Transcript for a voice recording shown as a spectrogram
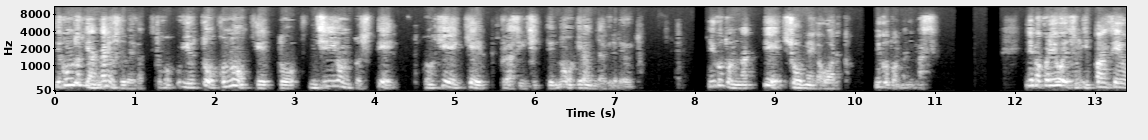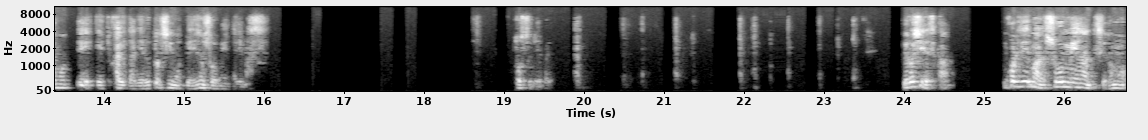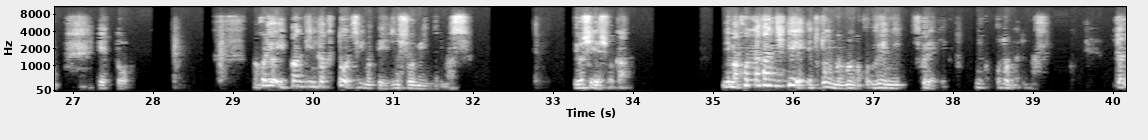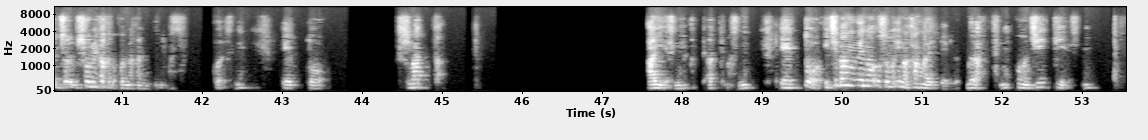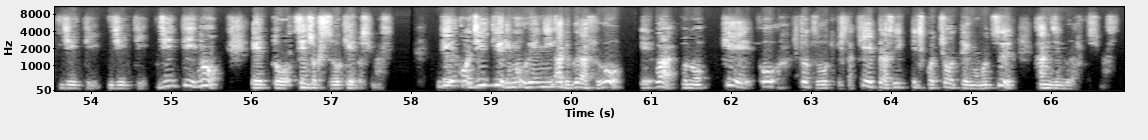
で、この時は何をすればいいかというと、この、えっ、と、G4 として、この KK プラス1っていうのを選んであげればよいということになって、証明が終わるということになります。で、まあ、これをその一般性を持って、えっ、と、書いてあげると次のページの証明になります。とすればいい。よろしいですか？これでまあ証明なんですけども、えっと、これを一般的に書くと次のページの証明になります。よろしいでしょうか？で、まあこんな感じで、えっと、どんどんどんどん上に作れていくということになります。じゃあ一応証明書くとこんな感じになります。こうですね。えっと、しまった。あ、いいですね。合ってますね。えっと、一番上の、その今考えているグラフですね。この GT ですね。GT、GT、GT の、えっと、染色数を K とします。で、この GT よりも上にあるグラフを、えは、この K を一つ大きくした K プラス1個頂点を持つ完全グラフとします。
